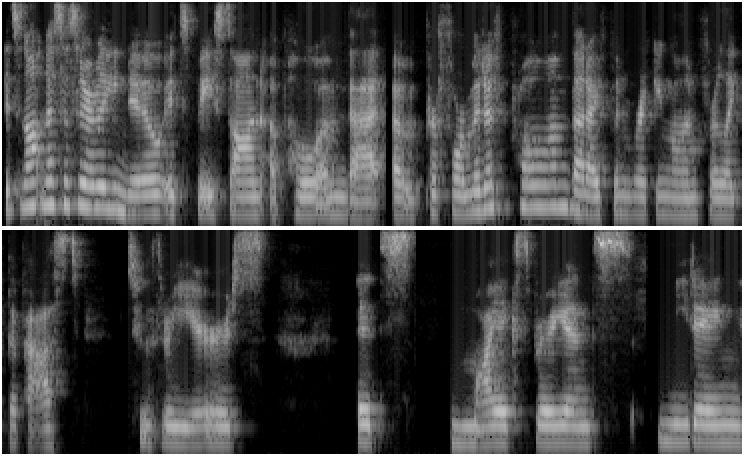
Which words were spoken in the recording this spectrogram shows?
It's not necessarily new. It's based on a poem that a performative poem that I've been working on for like the past two three years. It's my experience meeting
